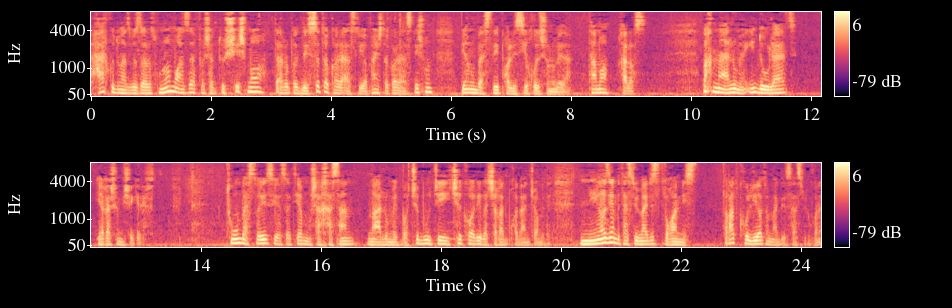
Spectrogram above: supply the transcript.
هر کدوم از وزارت خونه موظف باشن. تو شش ماه در رابطه سه تا کار اصلی یا پنج تا کار اصلیشون بیان اون بسته پالیسی خودشون رو بدن. تمام. خلاص. وقت معلومه این دولت یقش میشه گرفت. تو اون بسته های سیاستی هم مشخصا معلومه با چه بودجه چه کاری و چقدر می‌خواد انجام بده. نیازی هم به تصویب مجلس واقعا نیست. فقط کلیات مجلس تصویب کنه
